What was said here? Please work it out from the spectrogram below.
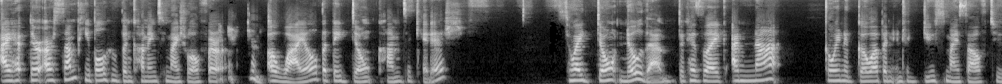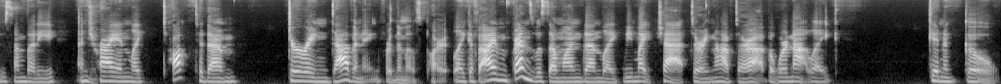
I have, there are some people who've been coming to my shul for a while, but they don't come to Kiddush. So I don't know them because, like, I'm not going to go up and introduce myself to somebody and mm-hmm. try and, like, talk to them during davening for the most part. Like if I'm friends with someone, then like we might chat during the Haftarah, but we're not like gonna go,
